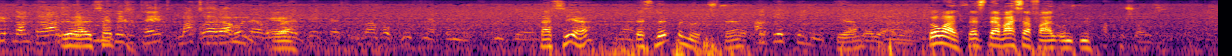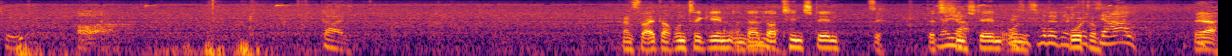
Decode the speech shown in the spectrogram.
Kaffeeplantage Ja, der Universität oder Ja. das überhaupt nicht mehr benutzt? Mit der, Das hier, das wird benutzt. Ja. ah, wird benutzt. Ja. Mal, das ist der Wasserfall unten. Ach du Scheiße. Gut. Oh. Geil. Kannst weiter runtergehen und dann dorthin stehen. Dorthin stehen Das und ist wieder der Foto. Spezial. Ja.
